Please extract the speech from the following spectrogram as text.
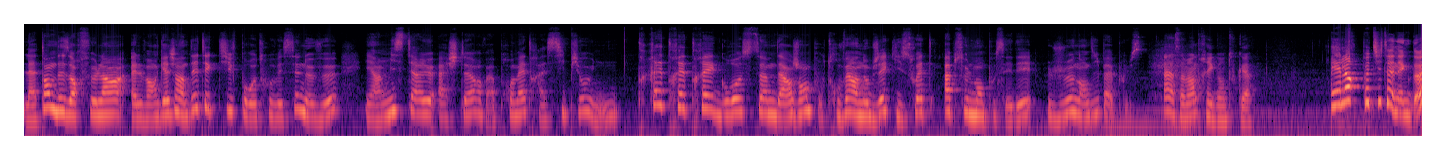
La tante des orphelins, elle va engager un détective pour retrouver ses neveux, et un mystérieux acheteur va promettre à Scipio une très très très grosse somme d'argent pour trouver un objet qu'il souhaite absolument posséder. Je n'en dis pas plus. Ah, ça m'intrigue en tout cas. Et alors, petite anecdote,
